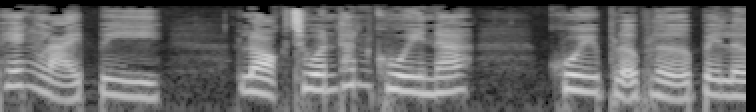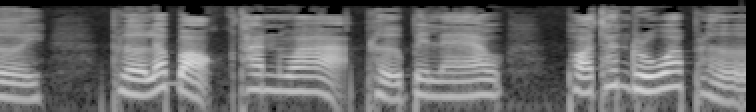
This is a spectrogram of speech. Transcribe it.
เพ่งหลายปี หลอกชวนท่านคุยนะ คุยเผลอๆไปเลย เผลอแล้วบอกท่านว่า เผลอไปแล้ว พอท่านรู้ว่าเผลอ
